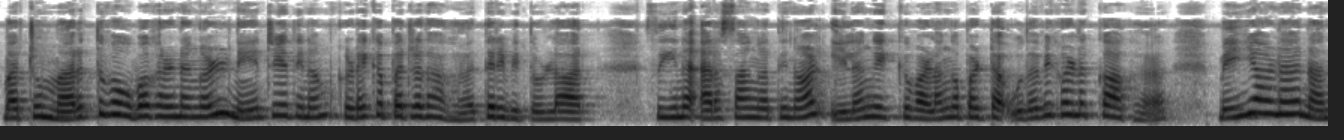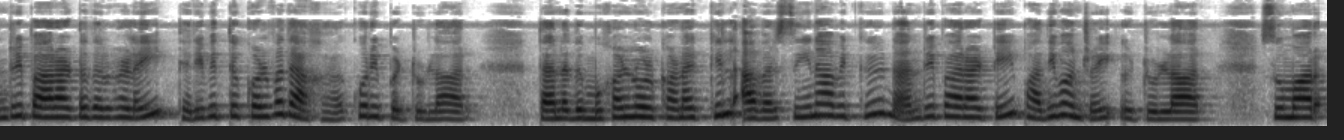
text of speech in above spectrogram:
மற்றும் மருத்துவ உபகரணங்கள் நேற்றைய தினம் கிடைக்கப்பெற்றதாக தெரிவித்துள்ளார். சீன அரசாங்கத்தினால் இலங்கைக்கு வழங்கப்பட்ட உதவிகளுக்காக மெய்யான நன்றி பாராட்டுதல்களை தெரிவித்துக் கொள்வதாக குறிப்பிட்டுள்ளார். தனது முகநூல் கணக்கில் அவர் சீனாவிற்கு நன்றி பாராட்டி பதிவொன்றை இட்டுள்ளார். சுமார்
